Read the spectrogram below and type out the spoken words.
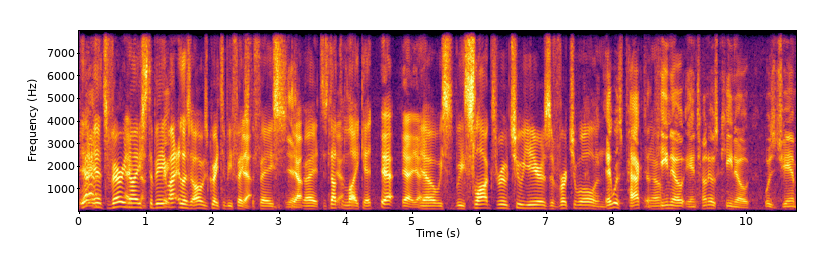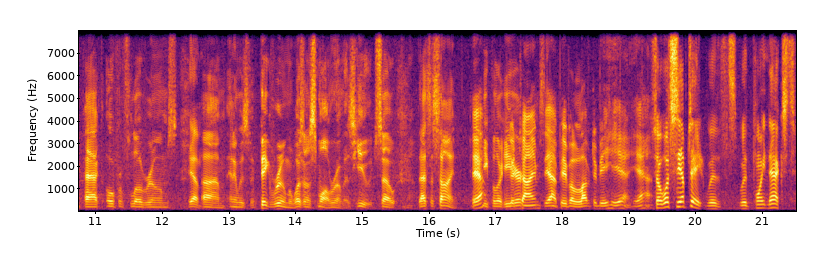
Yeah, it's very Excellent. nice to be, Great. listen, always great to be face Yeah. to face, Yeah. right? There's nothing Yeah. like it. Yeah, yeah, yeah. You know, we, we slogged through two years of virtual and It was packed. You The know? keynote, Antonio's keynote was jam-packed, overflow rooms. Yeah. Um, and it was a big room. It wasn't a small room. It was huge. So that's a sign. yeah. People are here. Good times. Yeah, people love to be here. Yeah. so what's the update with, with Point Next?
